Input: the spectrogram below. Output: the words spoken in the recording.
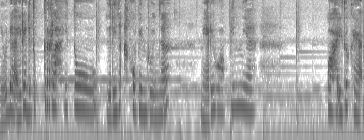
ya udah akhirnya dituker lah itu. Jadinya aku pinrunya Mary wapinnya. Wah itu kayak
